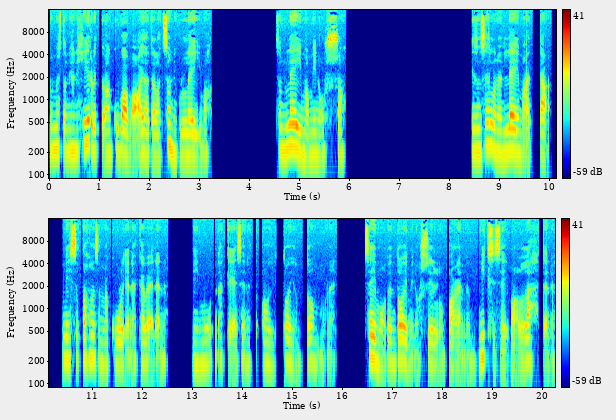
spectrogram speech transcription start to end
mun mielestä on ihan hirvittävän kuvaavaa ajatella, että se on niin kuin leima. Se on leima minussa. Ja se on sellainen leima, että missä tahansa mä kuljen ja kävelen, niin muut näkee sen, että oi, toi on tommonen. Se ei muuten toiminut silloin paremmin. Miksi se ei vaan lähtenyt?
